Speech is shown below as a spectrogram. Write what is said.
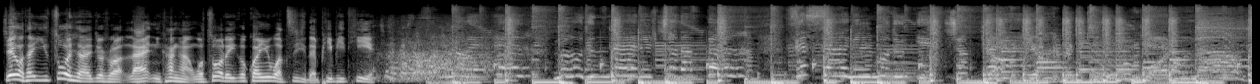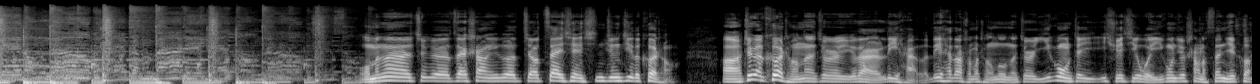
结果他一坐下来就说：“来，你看看我做了一个关于我自己的 PPT。”我们呢，这个在上一个叫在线新经济的课程。啊，这个课程呢，就是有点厉害了，厉害到什么程度呢？就是一共这一学期，我一共就上了三节课，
